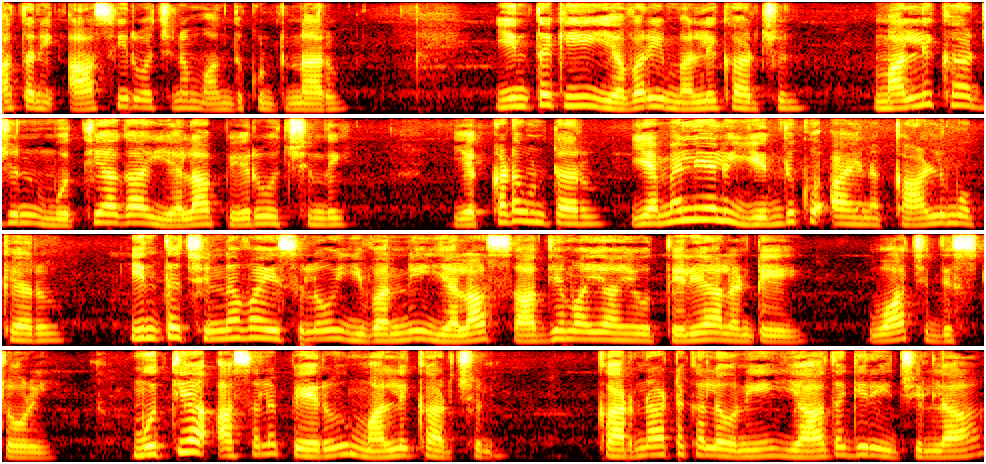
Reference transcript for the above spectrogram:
అతని ఆశీర్వచనం అందుకుంటున్నారు. ఇంతకీ ఎవరి మల్లికార్జున్? మల్లికార్జున్ ముత్యాగా ఎలా పేరు వచ్చింది? ఎక్కడ ఉంటారు? ఎమ్మెల్యేలు ఎందుకు ఆయన కాళ్ళు మొక్కారు? ఇంత చిన్న వయసులో ఇవన్నీ ఎలా సాధ్యమయ్యాయో తెలియాలంటే వాచ్ దిస్ స్టోరీ ముత్య అసలు పేరు మల్లికార్జున్. కర్ణాటకలోని యాదగిరి జిల్లా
